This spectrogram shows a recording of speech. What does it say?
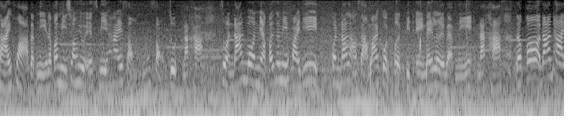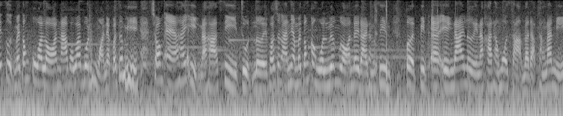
ซ้ายขวาแบบนี้ แล้วก็มีช่อง USB ให้ 2 2 จุดนะคะ ส่วนด้านบนเนี่ยก็จะมีไฟที่คนด้านหลังสามารถกดเปิดปิดเองได้เลยแบบนี้นะคะ แล้วก็ด้านท้ายสุดไม่ต้องกลัวร้อนนะ เพราะว่าบนหัวเนี่ยก็จะมีช่องแอร์ให้อีกนะคะ 4 จุดเลย เพราะฉะนั้นเนี่ยไม่ต้องกังวลเรื่องร้อนใดๆทั้งสิ้น เปิดปิดแอร์เองได้เลยนะคะ ทั้งหมด 3 ระดับทางด้านนี้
